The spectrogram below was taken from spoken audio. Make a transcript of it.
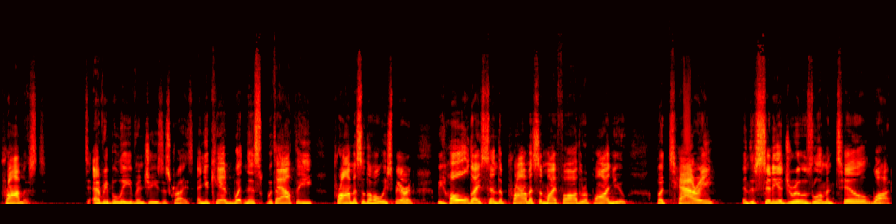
Promised to every believer in Jesus Christ. And you can't witness without the promise of the Holy Spirit. Behold, I send the promise of my Father upon you, but tarry in the city of Jerusalem until what?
